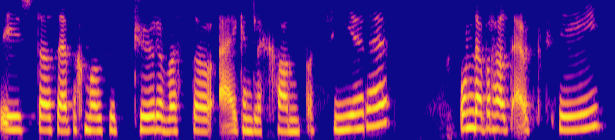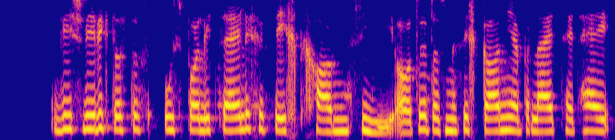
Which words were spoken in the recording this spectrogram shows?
ist, das einfach mal so zu hören, was da eigentlich kann passieren und aber halt auch zu sehen, wie schwierig dass das aus polizeilicher Sicht kann sein, oder? Dass man sich gar nicht überlegt hat, hey,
